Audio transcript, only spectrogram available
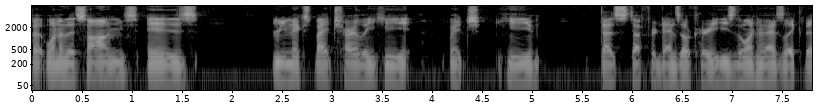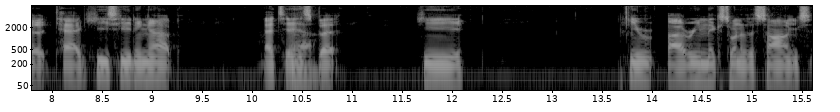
but one of the songs is remixed by Charlie Heat, which he does stuff for Denzel Curry. He's the one who has like the tag. He's heating up. That's his, Yeah. but he he uh, remixed one of the songs,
